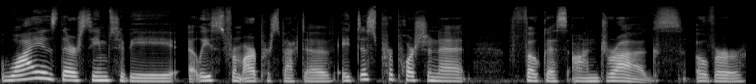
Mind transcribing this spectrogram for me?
Why is there seem to be, at least from our perspective, a disproportionate focus on drugs over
